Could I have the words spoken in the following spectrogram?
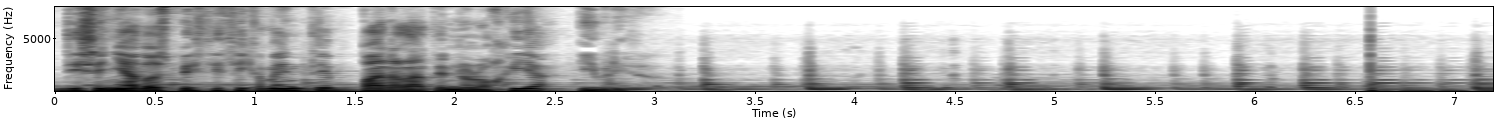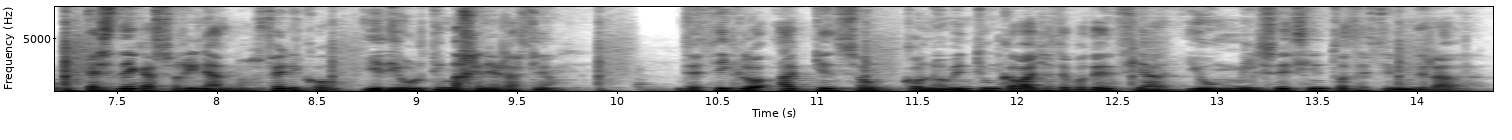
diseñado específicamente para la tecnología híbrida. Es de gasolina atmosférico y de última generación, de ciclo Atkinson con 91 caballos de potencia y un 1600 de cilindrada.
